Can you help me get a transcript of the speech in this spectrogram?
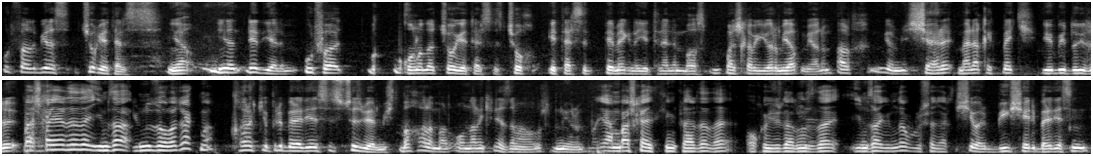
Urfa biraz çok yetersiz. Ya yine ne diyelim Urfa bu, bu konuda çok yetersiz. Çok yetersiz demekle yetinelim. Başka bir yorum yapmayalım. Artık bilmiyorum, şehri merak etmek gibi bir duygu. Başka yerde de imza gününüz olacak mı? Karaköprü Belediyesi söz vermişti. Bakalım artık onlarınki ne zaman olur bilmiyorum. Yani başka etkinliklerde de okuyucularınızla imza gününde buluşacak. bir şey var. Büyükşehir Belediyesi'nin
